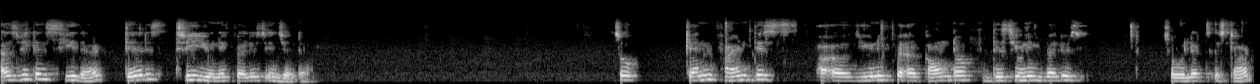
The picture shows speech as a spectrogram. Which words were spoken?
as we can see that there is three unique values in gender so can we find this uh, uh, unique uh, count of this unique values? So let's start.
